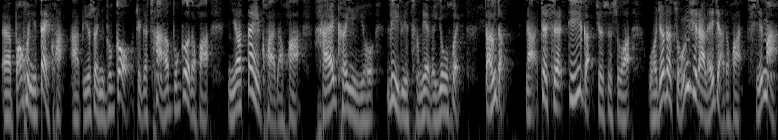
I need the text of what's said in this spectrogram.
呃，包括你贷款啊，比如说你不够这个差额不够的话，你要贷款的话，还可以有利率层面的优惠等等啊，这是第一个，就是说，我觉得总体上来讲的话，起码。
